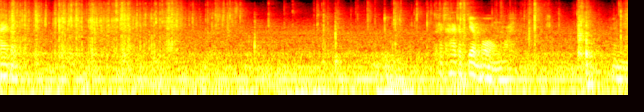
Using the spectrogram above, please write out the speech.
คล้ายๆกับคล้ายๆกับเกี๊ยวบองว่ะอันนี้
